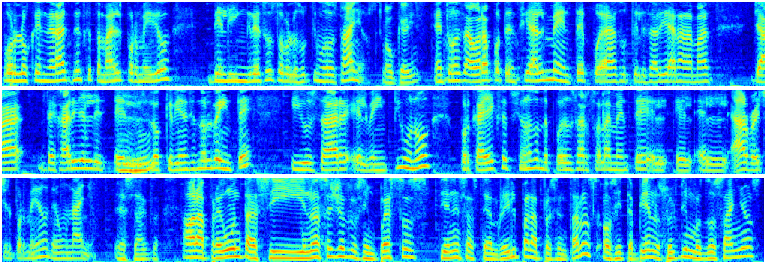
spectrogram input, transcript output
por lo general tienes que tomar el promedio del ingreso sobre los últimos dos años. Ok. Entonces ahora potencialmente puedas utilizar ya nada más ya dejar ir el, lo que viene siendo el 20 y usar el 21, porque hay excepciones donde puedes usar solamente el, el, el, average, el promedio de un año. Exacto. Ahora, pregunta, si no has hecho tus impuestos, ¿tienes hasta abril para presentarlos? O si te piden los últimos dos años,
